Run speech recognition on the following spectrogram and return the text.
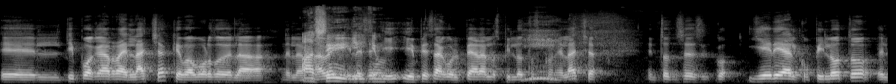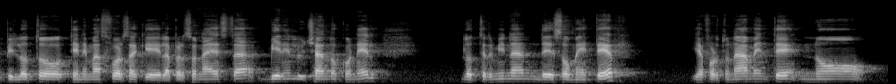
el tipo agarra el hacha que va a bordo de la, de la Ah, nave sí, y, y les- que- y- y empieza a golpear a los pilotos con el hacha. Entonces hiere al copiloto, el piloto tiene más fuerza que la persona esta, vienen luchando con él, lo terminan de someter y afortunadamente no,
